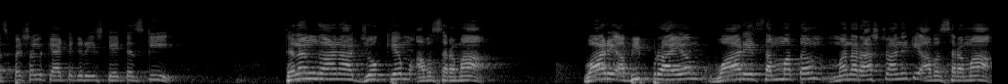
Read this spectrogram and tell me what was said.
స్పెషల్ కేటగిరీ స్టేటస్కి తెలంగాణ జోక్యం అవసరమా? వారి అభిప్రాయం వారి సమ్మతం మన రాష్ట్రానికి అవసరమా?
